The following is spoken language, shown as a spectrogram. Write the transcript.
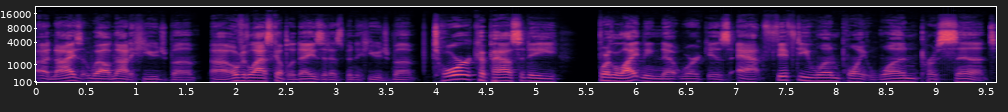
A nice, well, not a huge bump. Uh, over the last couple of days, it has been a huge bump. Tor capacity for the Lightning Network is at 51.1%.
